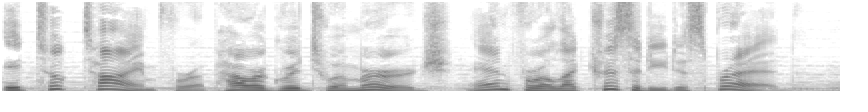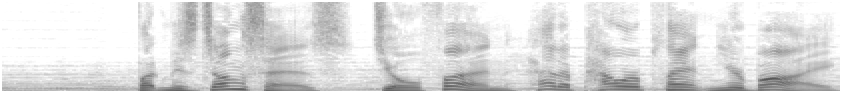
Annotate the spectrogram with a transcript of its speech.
It took time for a power grid to emerge and for electricity to spread. But Ms. Zhang says Jiufen had a power plant nearby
